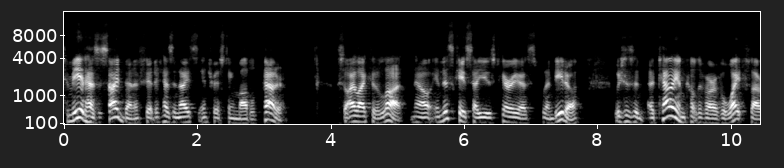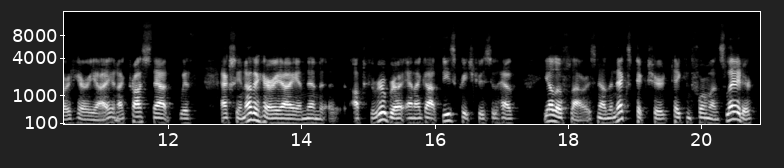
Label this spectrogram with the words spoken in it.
to me, it has a side benefit. It has a nice, interesting mottled pattern. So I like it a lot. Now, in this case, I used Harryi splendida, which is an Italian cultivar of a white flowered harryi, and I crossed that with actually another harryi and then uh, Optica rubra, and I got these creatures who have yellow flowers. Now, the next picture, taken four months later,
